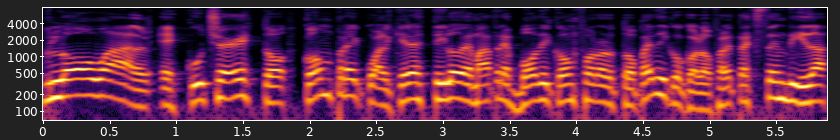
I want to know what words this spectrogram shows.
Global. Escuche esto, compre cualquier estilo de matres Body Comfort ortopédico con la oferta extendida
